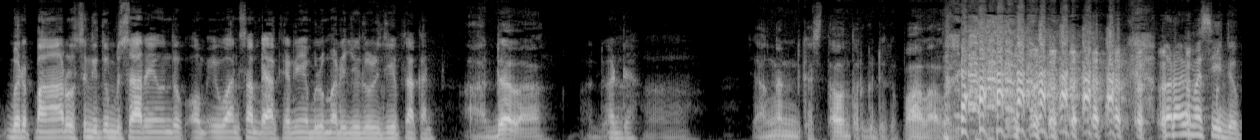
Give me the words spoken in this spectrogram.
berpengaruh segitu besarnya untuk Om Iwan sampai akhirnya belum ada judul diciptakan. ada lah. Ada. Ada. Jangan kasih tahu ntar gede kepala lagi. Orangnya masih hidup.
